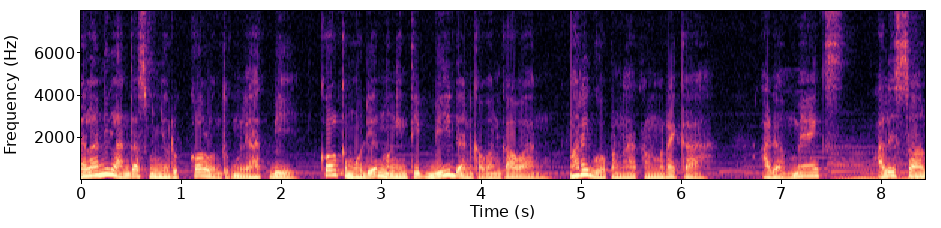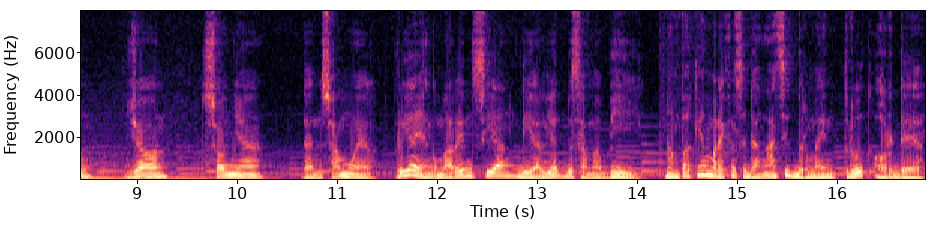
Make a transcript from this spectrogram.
Melanie lantas menyuruh Cole untuk melihat B. Cole kemudian mengintip B dan kawan-kawan. Mari gue perkenalkan mereka. Ada Max, Allison, John, Sonya, dan Samuel, pria yang kemarin siang dia lihat bersama B. Nampaknya mereka sedang asik bermain truth or dare.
